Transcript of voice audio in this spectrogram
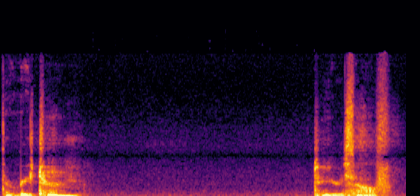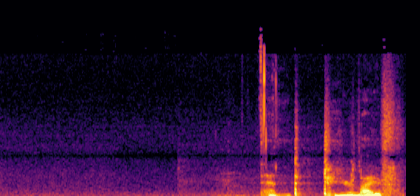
the return to yourself and to your life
